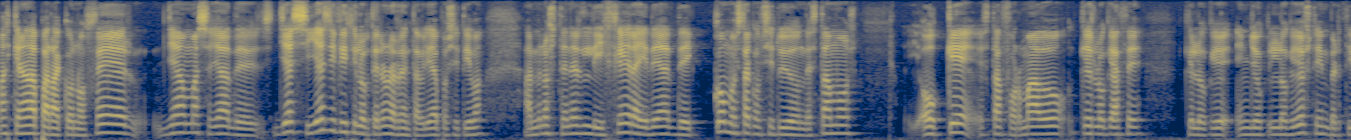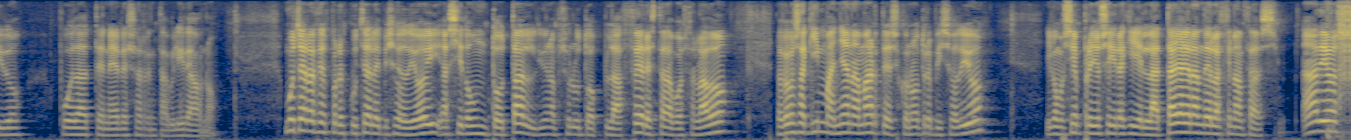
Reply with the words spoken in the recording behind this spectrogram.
Más que nada para conocer, ya más allá de... Ya si ya es difícil obtener una rentabilidad positiva, al menos tener ligera idea de cómo está constituido donde estamos, o qué está formado, qué es lo que hace que lo que, en yo, lo que yo estoy invertido pueda tener esa rentabilidad o no. Muchas gracias por escuchar el episodio de hoy. Ha sido un total y un absoluto placer estar a vuestro lado. Nos vemos aquí mañana martes con otro episodio. Y como siempre, yo seguiré aquí en la talla grande de las finanzas. Adiós.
